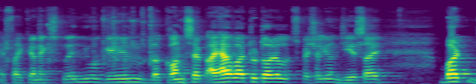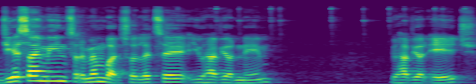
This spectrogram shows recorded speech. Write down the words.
if I can explain you again the concept. I have a tutorial especially on GSI but GSI means remember so let's say you have your name you have your age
